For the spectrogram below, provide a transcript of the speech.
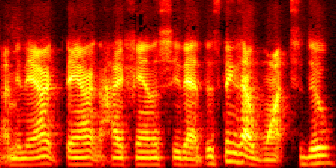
I mean they aren't they aren't high fantasy. That there's things I want to do,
